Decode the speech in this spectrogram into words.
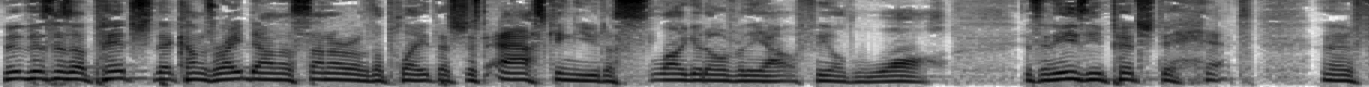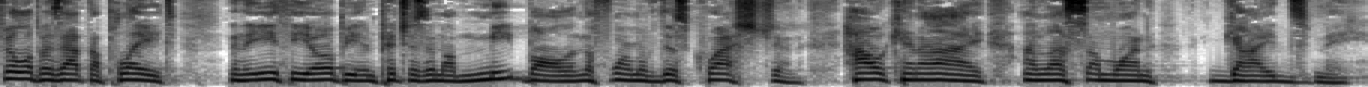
This is a pitch that comes right down the center of the plate that's just asking you to slug it over the outfield wall. It's an easy pitch to hit. Uh, Philip is at the plate and the Ethiopian pitches him a meatball in the form of this question. How can I unless someone guides me?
